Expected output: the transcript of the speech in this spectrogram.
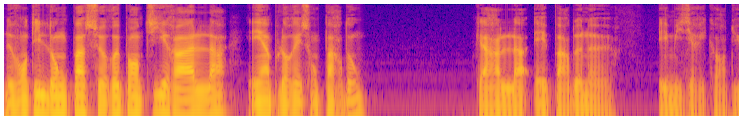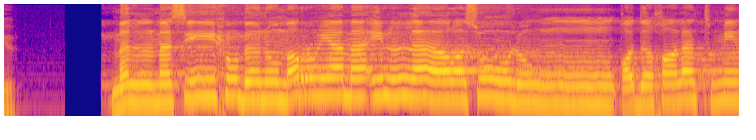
Ne vont-ils donc pas se repentir à Allah et implorer son pardon Car Allah est pardonneur et miséricordieux. ما المسيح ابن مريم إلا رسول قد خلت من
